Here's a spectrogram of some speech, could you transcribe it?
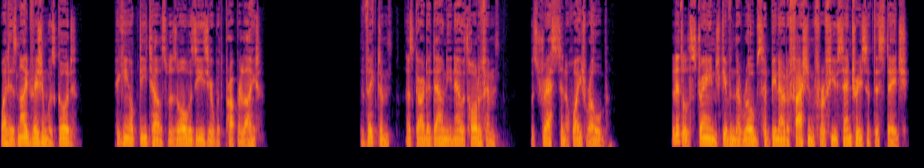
While his night vision was good, picking up details was always easier with proper light. The victim, as Garda Downey now thought of him, was dressed in a white robe. A little strange given that robes had been out of fashion for a few centuries at this stage.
